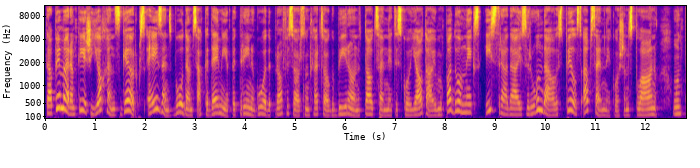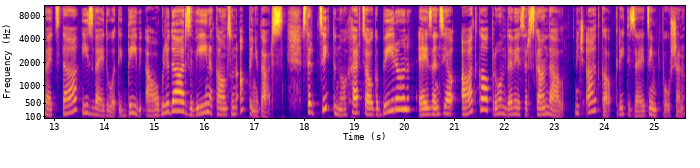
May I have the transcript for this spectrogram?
Tā piemēram, tieši Johans Georgs Eizens, būdams akadēmija Petrīna goda profesors un hercoga Bīrona tautsaimniecisko jautājumu padomnieks, izstrādājis Rundāles pils apsaimniekošanas plānu, un pēc tā izveidoti divi augļu dārzi, vīna kalns un apiņu dārzs. Starp citu, no hercoga Bīrona Eizens jau atkal prom devies ar skandālu. Viņš atkal kritizēja dzimtbūšanu.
